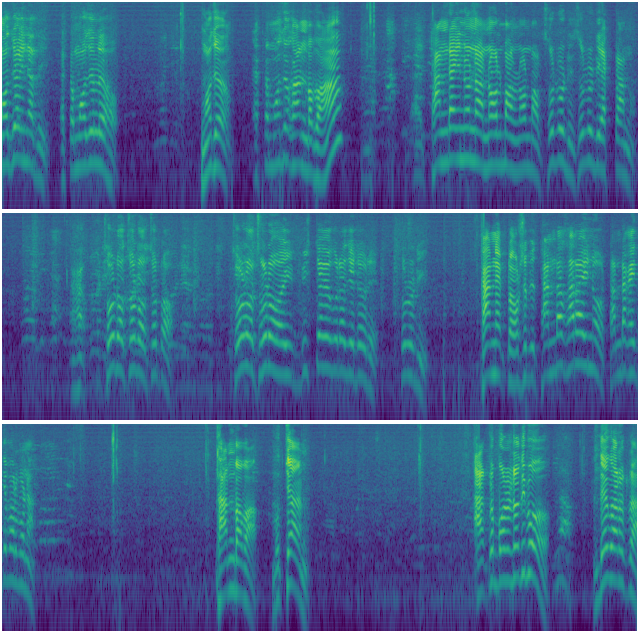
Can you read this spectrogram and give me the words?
মজাই না দিই একটা মজলে হোক মজা, একটা মজা খান বাবা হ্যাঁ? ঠান্ডা ইনো না, নর্মাল নর্মাল। ছোটোটি ছোটোটি একটা আনো। হ্যাঁ ছোটো ছোটো ছোটো। ছোটো ছোটো, ওই বিশ টাকা করে যেটা ওরে ছোটোটি খান একটা অসুবিধা, ঠান্ডা ছাড়া ইনো ঠান্ডা খাইতে পারব না। খান বাবা, বুঝছেন? আর একটা পরোটা দিব? দেবো আর একটা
